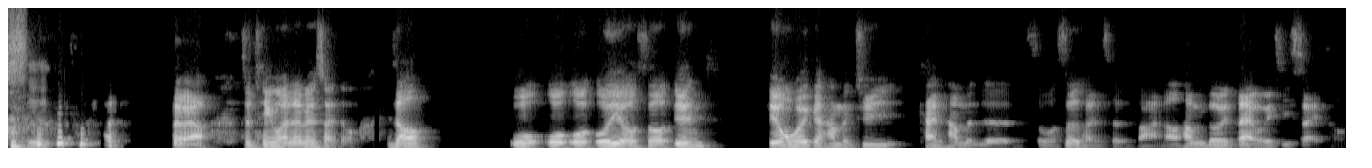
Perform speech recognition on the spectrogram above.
是，对啊，就听完在那边甩头。你知道，我我我我有时候，因为因为我会跟他们去看他们的什么社团惩罚，然后他们都会带我一起甩头。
